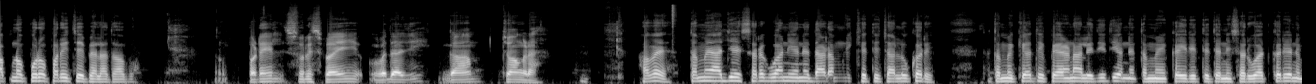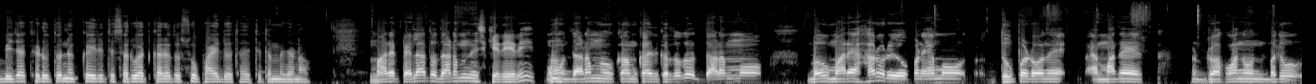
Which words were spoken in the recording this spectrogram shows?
આપનો પૂરો પરિચય પહેલાં તો આપો. પટેલ સુરેશભાઈ વદાજી ગામ ચોંગડા. હવે તમે આજે સરગવાની અને દાડમની ખેતી ચાલુ કરી. તો તમે ક્યાંથી પ્રેરણા લીધી હતી અને તમે કઈ રીતે તેની શરૂઆત કરી અને બીજા ખેડૂતોને કઈ રીતે શરૂઆત કરે તો શું ફાયદો થાય તે તમે જણાવો. મારે પહેલા તો દાડમની જ ખેતી હતી. હું દાડમનું કામકાજ કરતો હતો. દાડમમાં બહુ મારે સારું રહ્યું પણ એમાં ધૂપડો ને માથે ઢોકવાનું બધું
